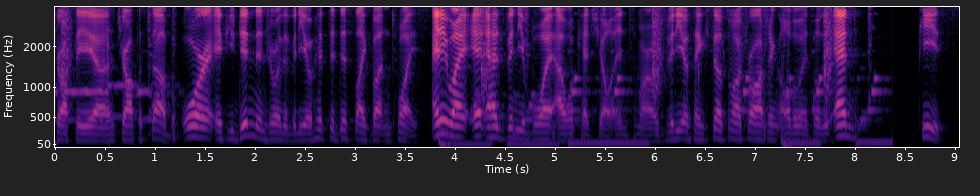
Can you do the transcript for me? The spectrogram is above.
Drop a uh, drop a sub, or if you didn't enjoy the video, hit the dislike button twice. Anyway, it has been your boy. I will catch y'all in tomorrow's video. Thank you so, so much for watching all the way until the end. Peace.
